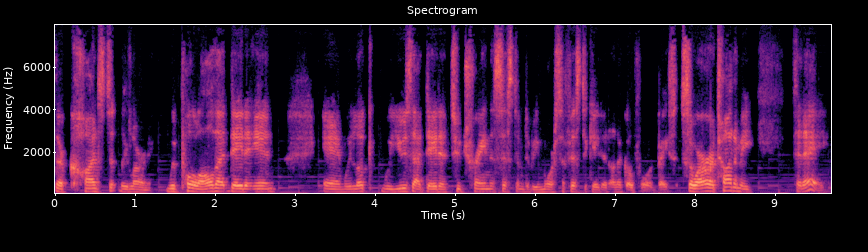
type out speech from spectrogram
they're constantly learning. We pull all that data in and we look, we use that data to train the system to be more sophisticated on a go forward basis. So our autonomy today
